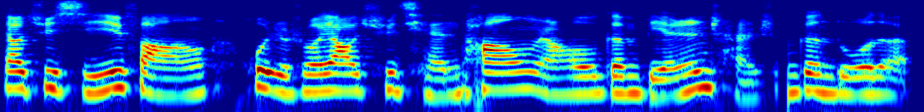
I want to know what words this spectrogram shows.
要去洗衣房，或者说要去钱汤，然后跟别人产生更多的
